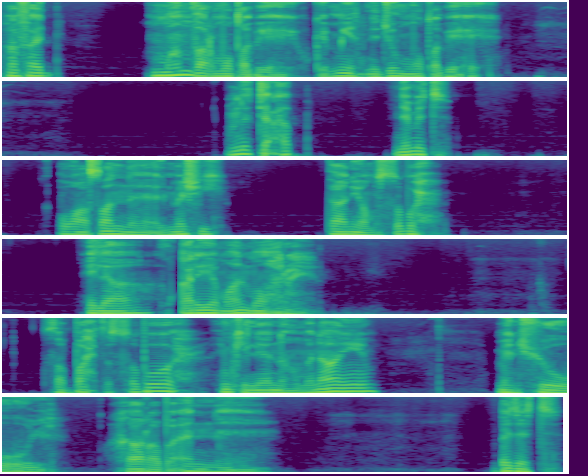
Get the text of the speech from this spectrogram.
ففد منظر مو طبيعي وكمية نجوم مو طبيعية. من التعب نمت وواصلنا المشي ثاني يوم الصبح إلى القرية مال موهرة. صبحت الصبح يمكن لأنه منايم منشول خرب أن بدت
